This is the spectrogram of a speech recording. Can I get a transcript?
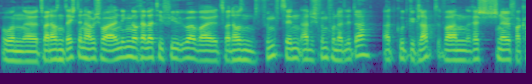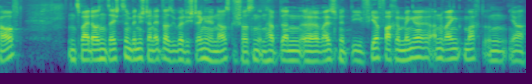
Und äh, 2016 habe ich vor allen Dingen noch relativ viel über, weil 2015 hatte ich 500 Liter, hat gut geklappt, waren recht schnell verkauft. Und 2016 bin ich dann etwas über die Stränge hinausgeschossen und habe dann, äh, weiß ich nicht, die vierfache Menge an Wein gemacht und ja,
